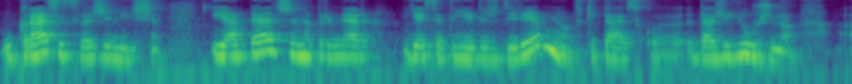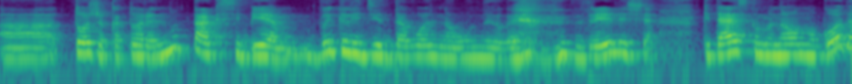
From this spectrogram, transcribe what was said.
украсить свое жилище. И опять же, например, если ты едешь в деревню, в китайскую, даже южную, а, тоже, которая, ну, так себе выглядит довольно унылое зрелище. К китайскому Новому году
